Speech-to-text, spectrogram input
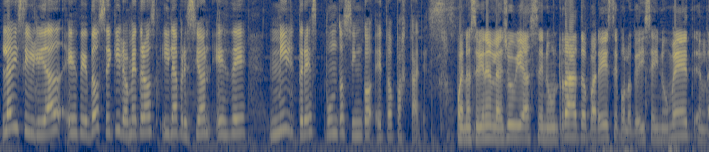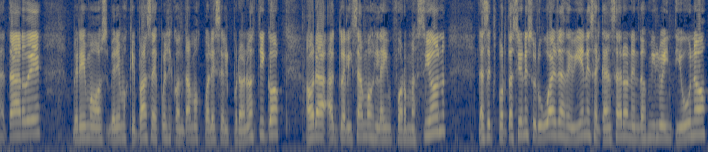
La visibilidad es de 12 kilómetros y la presión es de 1003.5 hectopascales. Bueno, se vienen las lluvias en un rato, parece, por lo que dice Inumet, en la tarde. Veremos, veremos qué pasa, después les contamos cuál es el pronóstico. Ahora actualizamos la información. Las exportaciones uruguayas de bienes alcanzaron en 2021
